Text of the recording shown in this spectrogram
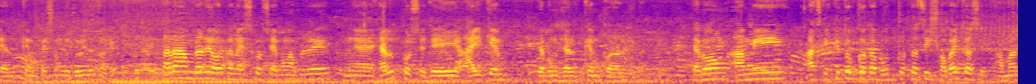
হেলথ ক্যাম্পের সঙ্গে জড়িত থাকে। তারা আমরা অর্গানাইজ করছে এবং আমরা হেল্প করছে যে এই আই ক্যাম্প এবং হেলথ ক্যাম্প করার জন্য। এবং আমি আজকে কৃতজ্ঞতা বোধ করতেছি সবাই কাছে আমার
